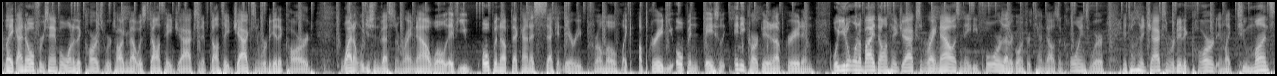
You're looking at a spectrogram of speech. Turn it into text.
like, I know, for example, one of the cards we are talking about was Donte Jackson. If Donte Jackson were to get a card, why don't we just invest in him right now? Well, if you open up that kind of secondary promo, like upgrade, you open basically any card get an upgrade, and, well, you don't want to buy Donte Jackson right now as an 84 that are going for 10,000 coins, where if Donte Jackson were to get a card in like two months,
